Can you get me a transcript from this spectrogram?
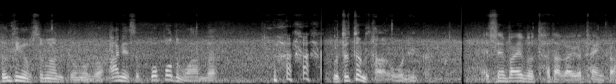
선팅 없으면 그뭐 안에서 뽀뽀도 못 한다. 어떻든 타고 보니까 게 아니야. SM5 타다가 이거 타니까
